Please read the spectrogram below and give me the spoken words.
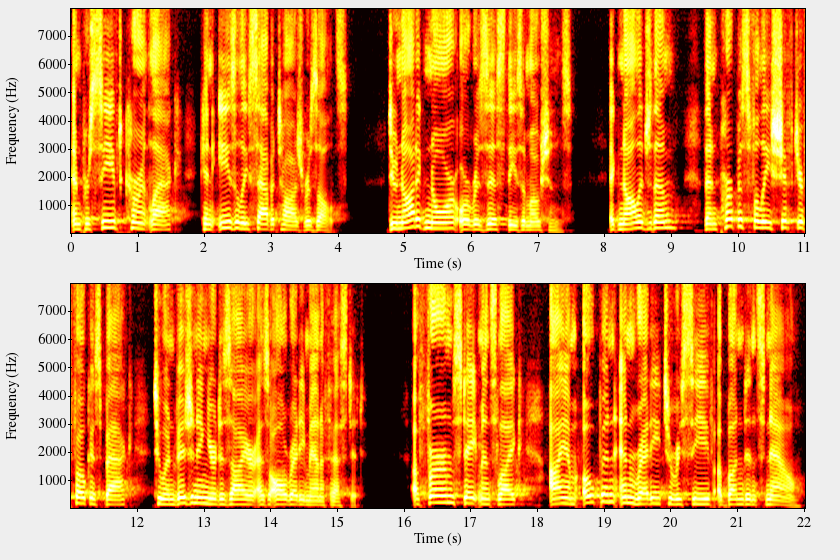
and perceived current lack can easily sabotage results. Do not ignore or resist these emotions. Acknowledge them, then purposefully shift your focus back to envisioning your desire as already manifested. Affirm statements like, I am open and ready to receive abundance now,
